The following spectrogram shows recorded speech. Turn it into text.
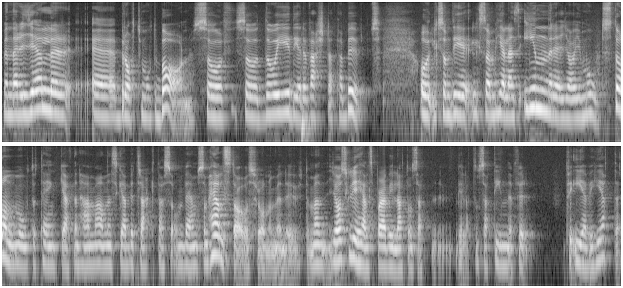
Men när det gäller eh, brott mot barn så, så då är det det värsta tabut. Och liksom det, liksom hela ens inre gör ju motstånd mot att tänka att den här mannen ska betraktas som vem som helst av oss från och med nu. Men jag skulle ju helst bara vilja att de satt, vilja att de satt inne för, för evigheter.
